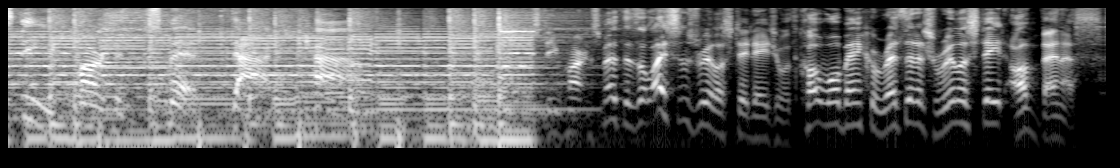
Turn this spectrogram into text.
SteveMartinSmith.com. Steve Martin Smith is a licensed real estate agent with Coldwell Banker Residential Real Estate of Venice.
